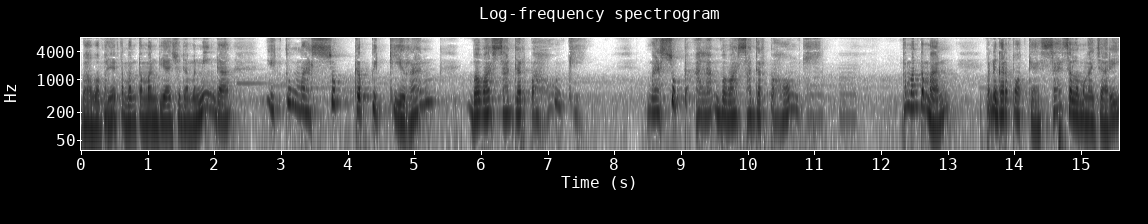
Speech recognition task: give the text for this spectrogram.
bahwa banyak teman-teman dia yang sudah meninggal, itu masuk ke pikiran bahwa sadar Pohongki. Masuk ke alam bawah sadar Pohongki. Teman-teman, pendengar podcast, saya selalu mengajari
